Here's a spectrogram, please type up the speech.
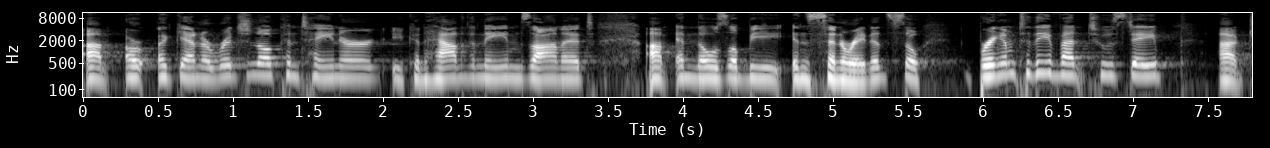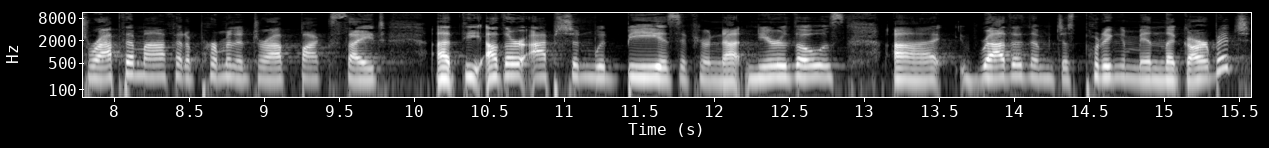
Um, or, again, original container. You can have the names on it, um, and those will be incinerated. So bring them to the event Tuesday. Uh, drop them off at a permanent Dropbox site. Uh, the other option would be is if you're not near those, uh, rather than just putting them in the garbage,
